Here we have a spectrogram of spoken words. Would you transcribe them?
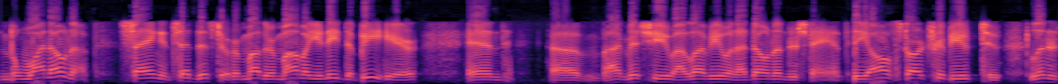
Wynonna sang and said this to her mother, "Mama, you need to be here," and um, I miss you, I love you, and I don't understand. The All Star tribute to Lynyrd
